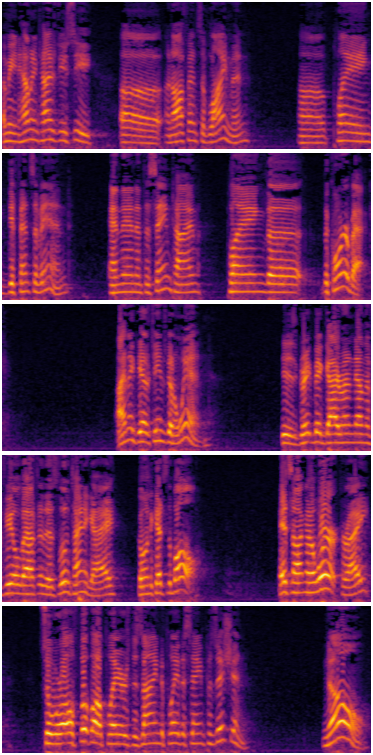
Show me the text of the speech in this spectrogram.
I mean, how many times do you see uh, an offensive lineman uh, playing defensive end and then at the same time playing the, the cornerback? I think the other team's going to win. This great big guy running down the field after this little tiny guy going to catch the ball. It's not going to work, right? So we're all football players designed to play the same position. No.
